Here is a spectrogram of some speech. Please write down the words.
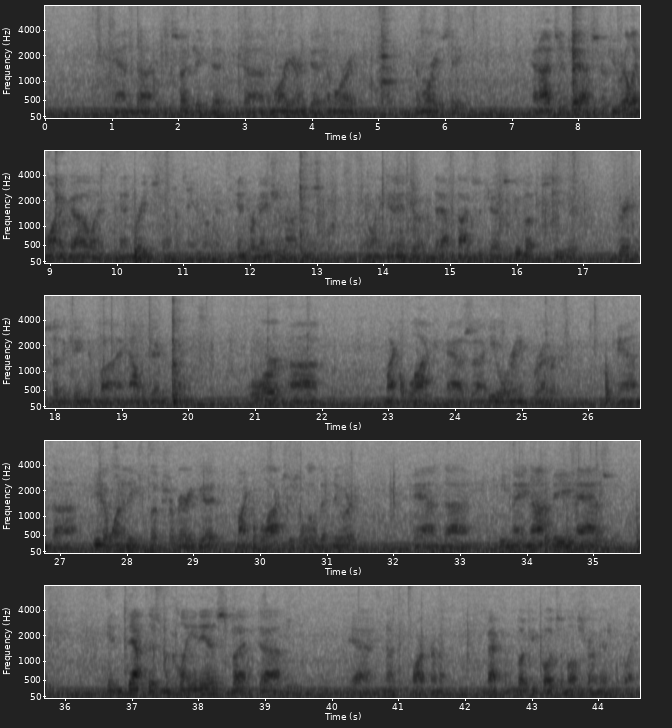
and uh, it's a subject that, uh, the more you're into it, the more, the more you see. And I'd suggest, if you really want to go and, and read some information on this, you want to get into it in depth, I'd suggest two books, either Greatness of the Kingdom by J. McClain, or uh, Michael Vlach has uh, He Will Reign Forever. And uh, either one of these books are very good. Michael Vlach's is a little bit newer, and uh, he may not be as in-depth as McClain is, but uh, yeah, not far from it. In fact, the book he quotes the most from is McClain.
